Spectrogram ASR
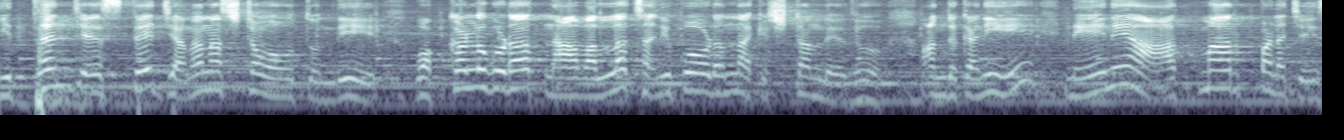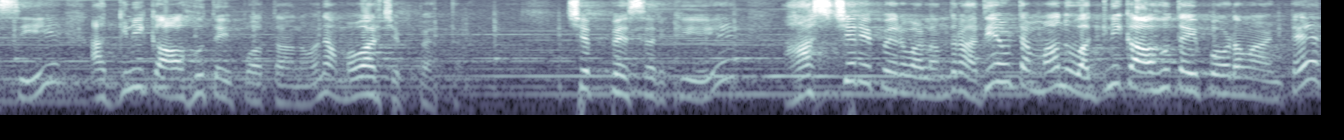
యుద్ధం చేస్తే జన నష్టం అవుతుంది. ఒక్కళ్ళు కూడా నా వల్ల చనిపోవడం నాకు ఇష్టం లేదు. అందుకని నేనే ఆత్మార్పణ చేసి అగ్నికి ఆహుతైపోతాను అని అమ్మవారు చెప్పారు. చెప్పేసరికి ఆశ్చర్యపోయారు వాళ్ళందరూ. అదేమిటమ్మా నువ్వు అగ్నికి ఆహుతైపోవడం అంటే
